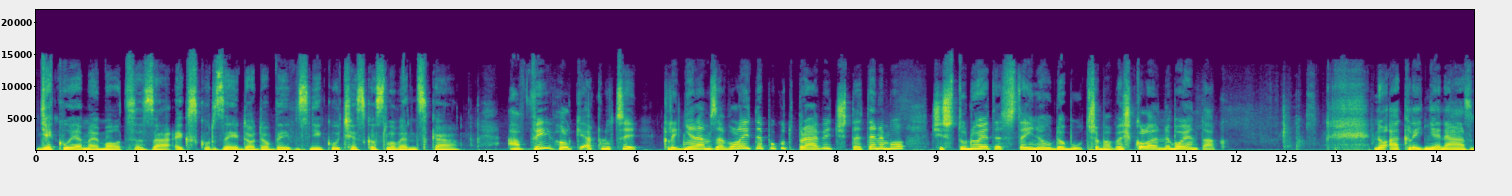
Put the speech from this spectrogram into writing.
Děkujeme moc za exkurzi do doby vzniku Československa. A vy, holky a kluci, klidně nám zavolejte, pokud právě čtete nebo či studujete stejnou dobu, třeba ve škole nebo jen tak. No a klidně nás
